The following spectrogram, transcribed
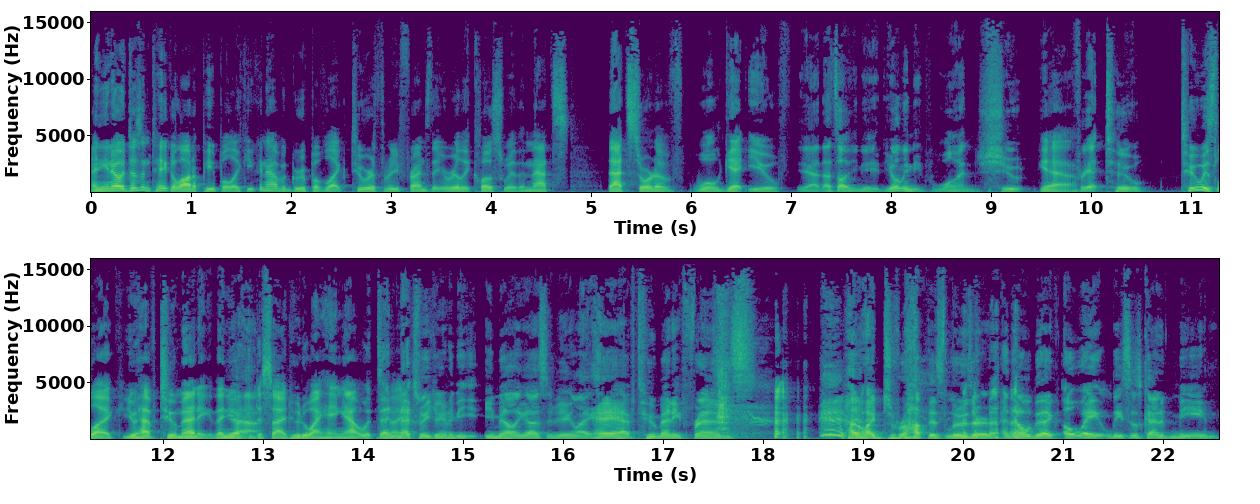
And you know, it doesn't take a lot of people. Like you can have a group of like two or three friends that you're really close with, and that's that sort of will get you. yeah that's all you need you only need one shoot Yeah, forget two two is like you have too many. Then you have to decide who do I hang out with. then tonight. next week you're going to be emailing us and being like hey i have too many friends how do i drop this loser and then we'll be like oh wait lisa's kind of mean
